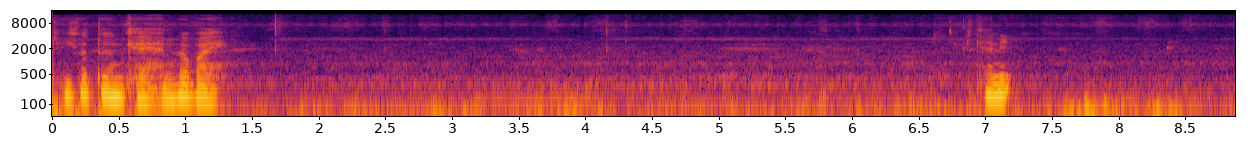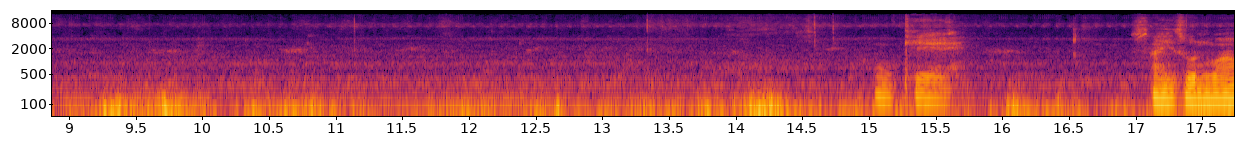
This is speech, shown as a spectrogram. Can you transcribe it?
ที่ก็เติมแขนเข้าไป แค่นี้โอเค ใส่ส่วนเว้า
